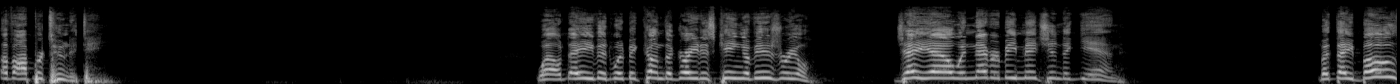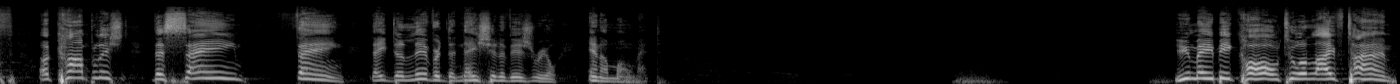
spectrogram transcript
of opportunity. While David would become the greatest king of Israel, Jael would never be mentioned again. But they both accomplished the same thing. They delivered the nation of Israel in a moment. You may be called to a lifetime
